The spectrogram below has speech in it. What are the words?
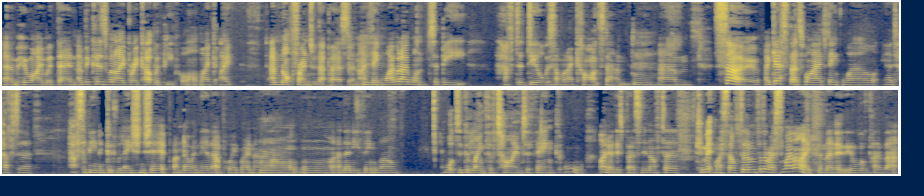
Um, who I would then, and because when I break up with people, like I, am not friends with that person. I mm. think why would I want to be have to deal with someone I can't stand? Mm. Um, so I guess that's why I think, well, I'd have to have to be in a good relationship. I'm nowhere near that point right now. Mm. Mm. And then you think, well, what's a good length of time to think, oh, I know this person enough to commit myself to them for the rest of my life. And then it, it was kind of that,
